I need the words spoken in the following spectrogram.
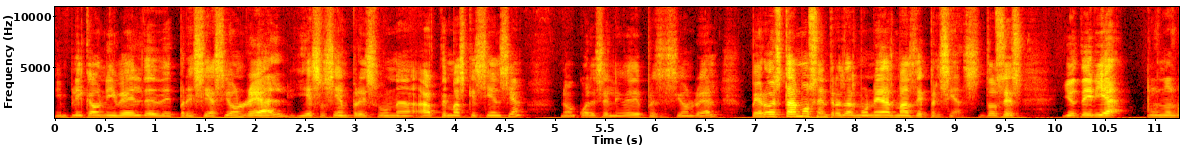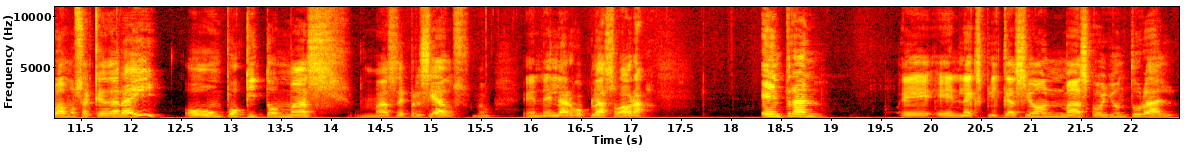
implica un nivel de depreciación real, y eso siempre es una arte más que ciencia, ¿no? ¿Cuál es el nivel de depreciación real? Pero estamos entre las monedas más depreciadas. Entonces, yo te diría, pues nos vamos a quedar ahí, o un poquito más, más depreciados ¿no? en el largo plazo. Ahora, entran eh, en la explicación más coyuntural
